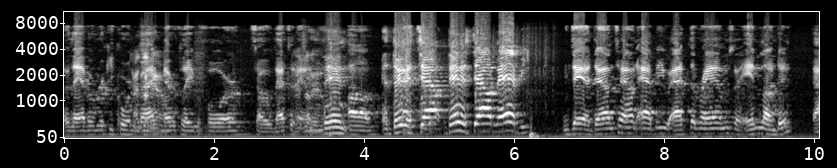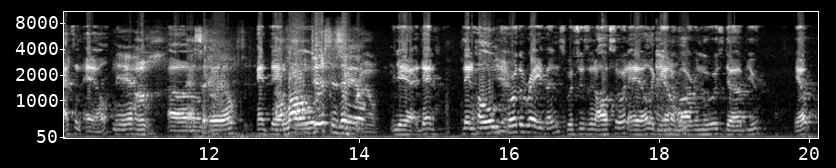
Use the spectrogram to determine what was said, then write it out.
Uh, They have a rookie quarterback, an never played before, so that's an That's L. an L. Then Um, and then it's down. Then it's Downton Abbey. Yeah, downtown Abbey at the Rams in London. That's an L. Yeah, Um, that's an L. And A then long home, distance Super L. L. Yeah, then then home Yeah. for the Ravens, which is an, also an L. Again, a L. Marvin Lewis W. Yep.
